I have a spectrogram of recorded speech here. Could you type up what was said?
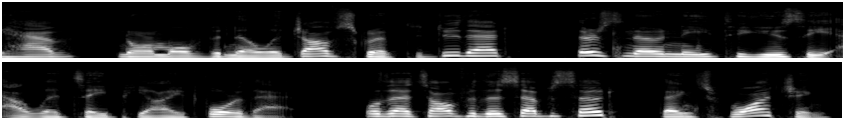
have normal vanilla JavaScript to do that. There's no need to use the Outlets API for that. Well, that's all for this episode. Thanks for watching.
